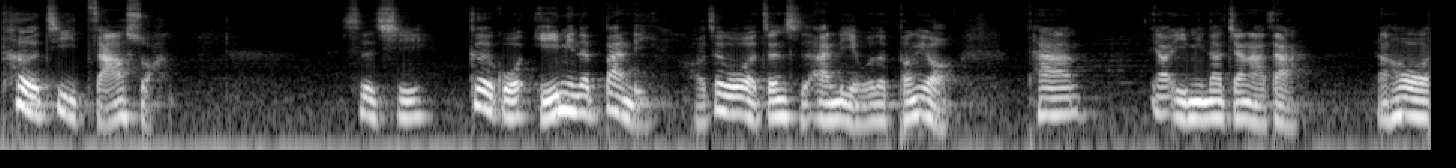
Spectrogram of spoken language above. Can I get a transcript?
特技杂耍。四七，各国移民的办理。哦，这个我有真实案例，我的朋友他要移民到加拿大，然后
